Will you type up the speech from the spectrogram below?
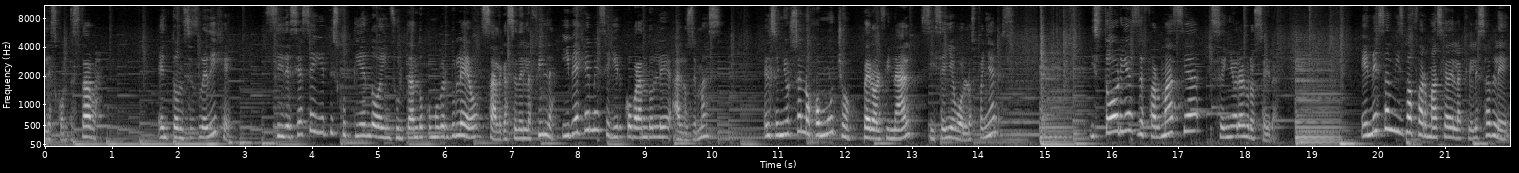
les contestaba. Entonces le dije, si desea seguir discutiendo e insultando como verdulero, sálgase de la fila y déjeme seguir cobrándole a los demás. El señor se enojó mucho, pero al final sí se llevó los pañales. Historias de farmacia, señora grosera. En esa misma farmacia de la que les hablé,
